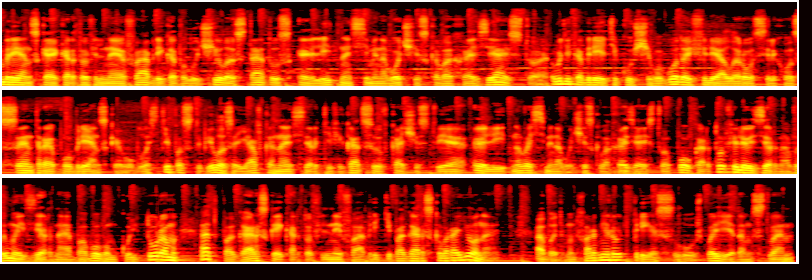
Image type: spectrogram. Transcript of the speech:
Брянская картофельная фабрика получила статус элитно-семеноводческого хозяйства. В декабре текущего года филиал Россельхозцентра по Брянской области поступила заявка на сертификацию в качестве элитного семеноводческого хозяйства по картофелю, зерновым и зернобобовым культурам от Погарской картофельной фабрики Погарского района. Об этом информирует пресс-служба ведомства.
